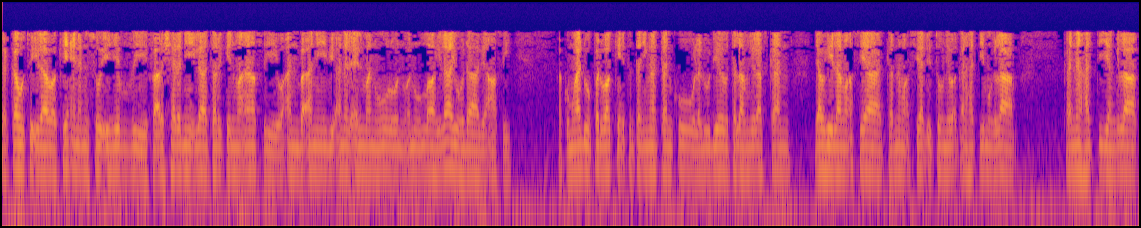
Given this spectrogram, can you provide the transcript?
Syakautu ila waqi'in an su'i hifzi Fa'arshadani ila tarikil ma'asi Wa anba'ani bi anal ilman nurun Wa nullahi la yuhda li'asi. Aku mengadu pada Waqi' tentang ingatanku Lalu dia telah menjelaskan Jauhilah maksiat Kerana maksiat itu menyebabkan hatimu gelap. Kerana hati yang gelap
